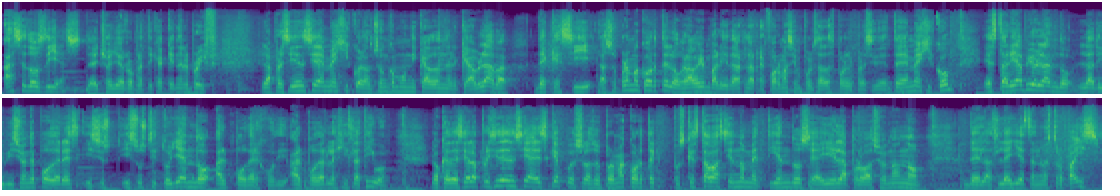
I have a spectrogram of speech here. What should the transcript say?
hace dos días, de hecho ayer lo platicé aquí en el brief, la presidencia de México lanzó un comunicado en el que hablaba de que si la Suprema Corte lograba invalidar las reformas impulsadas por el presidente de México, estaría violando la división de poderes y, sustituyendo al poder, al poder legislativo. Lo que decía la presidencia es que pues la Suprema Corte, pues qué estaba haciendo metiéndose ahí en la aprobación o no de las leyes de nuestro país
